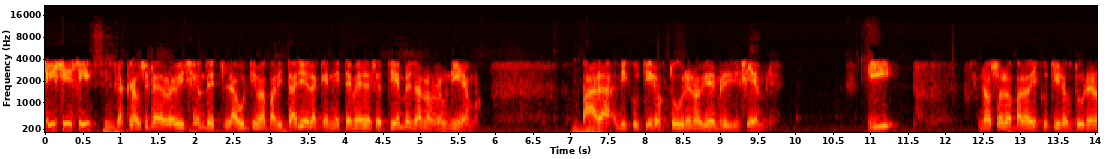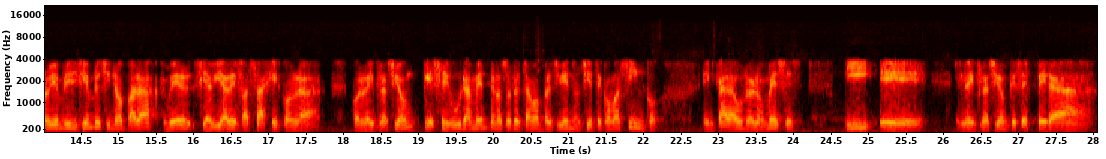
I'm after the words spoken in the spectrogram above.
Sí, sí, sí, La cláusula de revisión de la última paritaria era que en este mes de septiembre ya nos reuníamos para discutir octubre, noviembre y diciembre. Y no solo para discutir octubre, noviembre y diciembre, sino para ver si había desfasaje con la con la inflación, que seguramente nosotros estamos percibiendo un 7,5 en cada uno de los meses. Y eh, la inflación que se espera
